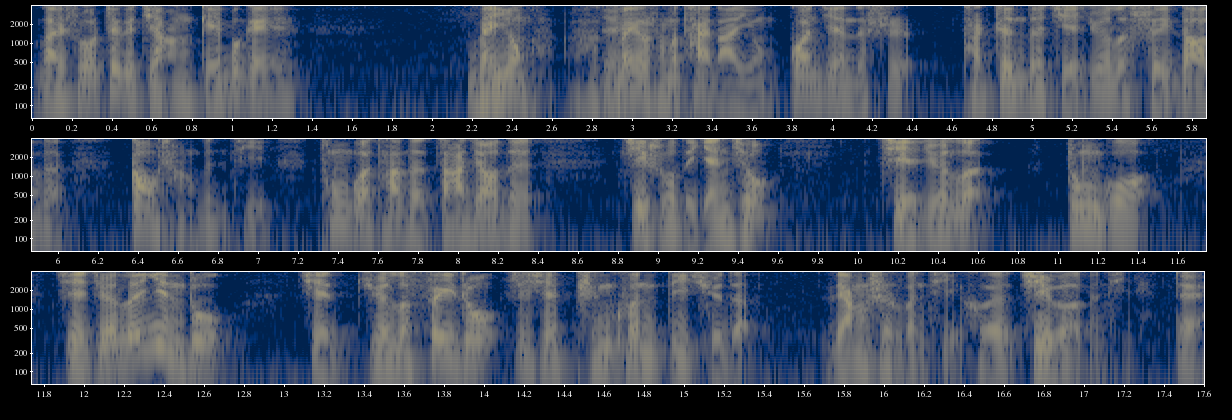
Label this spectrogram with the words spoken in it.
来说，这个奖给不给没用，没有什么太大用。关键的是，它真的解决了水稻的。高产问题，通过它的杂交的技术的研究，解决了中国、解决了印度、解决了非洲这些贫困地区的粮食问题和饥饿问题。对，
